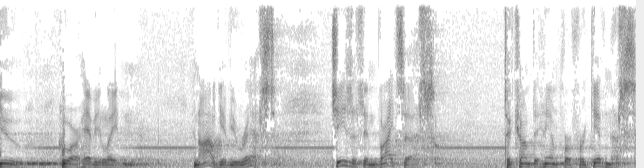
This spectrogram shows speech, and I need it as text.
you who are heavy laden, and I'll give you rest. Jesus invites us to come to Him for forgiveness,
